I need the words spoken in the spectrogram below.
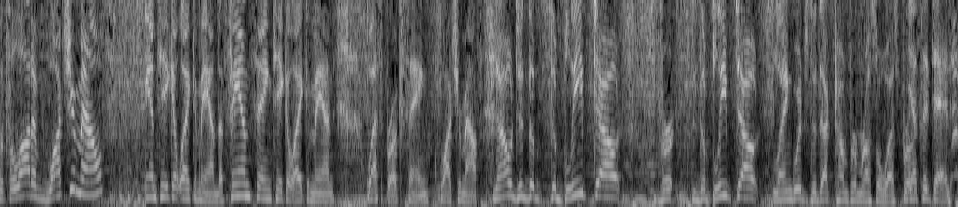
so it's a lot of watch your mouth and take it like a man. The fans saying take it like a man. Westbrook saying watch your mouth. Now, did the the bleeped out ver, the bleeped out language did that come from Russell Westbrook? Yes, it did.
